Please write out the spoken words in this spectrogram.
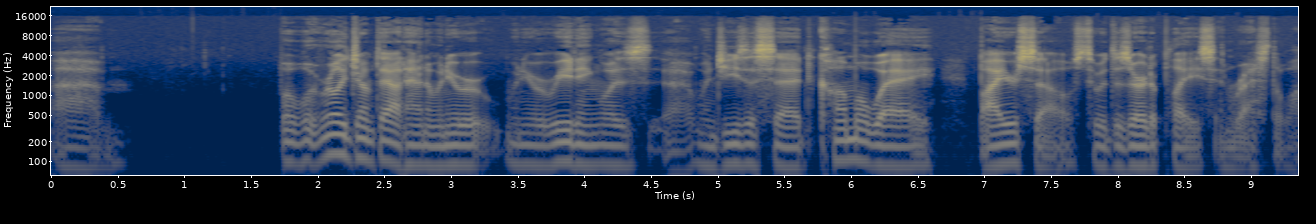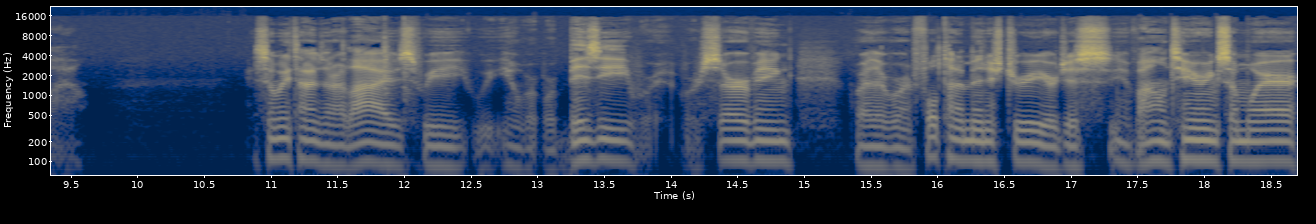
Um, but what really jumped out, Hannah, when you were when you were reading was uh, when Jesus said, "Come away by yourselves to a deserted place and rest a while." So many times in our lives, we, we you know we're, we're busy, we're, we're serving, whether we're in full time ministry or just you know, volunteering somewhere,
